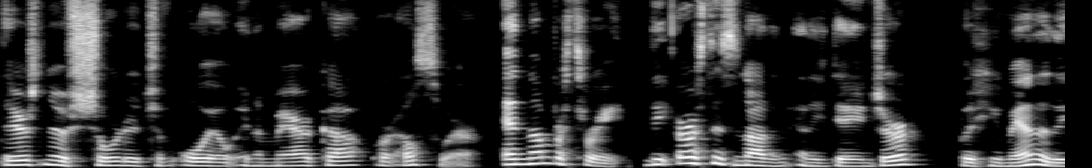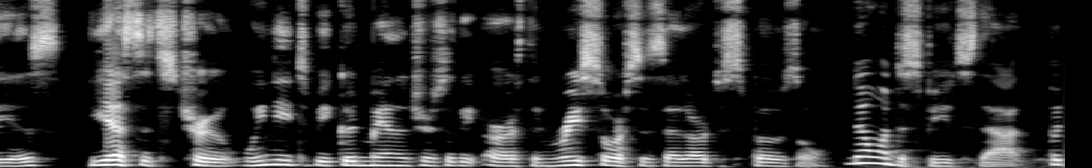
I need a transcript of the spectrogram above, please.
There's no shortage of oil in America or elsewhere. And number three, the Earth is not in any danger, but humanity is. Yes, it's true. We need to be good managers of the earth and resources at our disposal. No one disputes that. But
